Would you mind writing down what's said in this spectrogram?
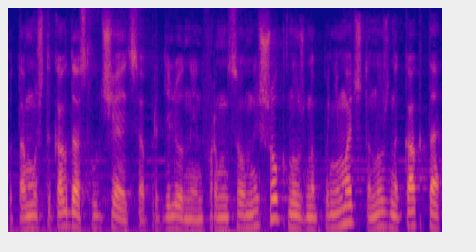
потому что когда случается определенный информационный шок, нужно понимать, что нужно как-то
